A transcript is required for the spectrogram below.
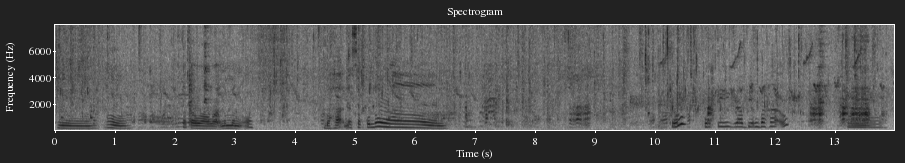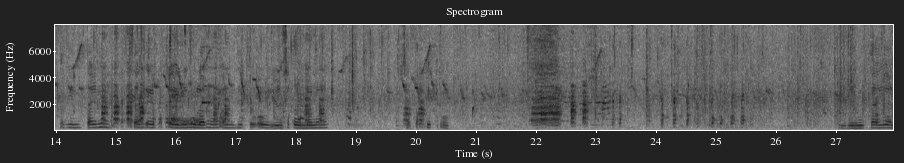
Hmm. Hmm. Katawawa naman oh. Baha na sa kulungan. Oh, purti grabe ang baha oh. Hmm, naghintay na. Saan kayo pakainin? Wala nang ano dito. Oh, yun sa kulo na lang. Sa takip. Oh. Naghihintay yan.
